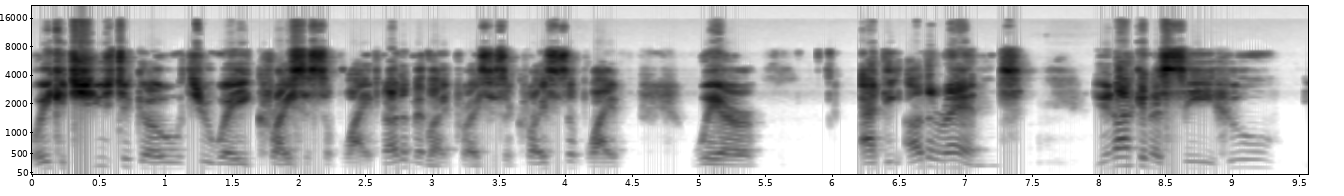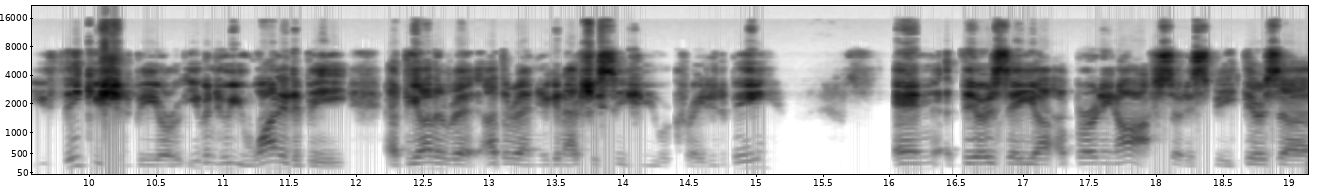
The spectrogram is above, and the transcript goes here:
Or you could choose to go through a crisis of life, not a midlife crisis, a crisis of life, where at the other end, you're not going to see who you think you should be or even who you wanted to be. At the other other end, you're going to actually see who you were created to be. And there's a, uh, a burning off, so to speak. There's a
